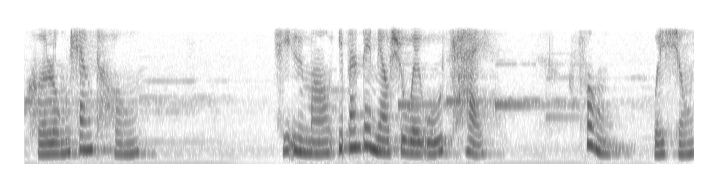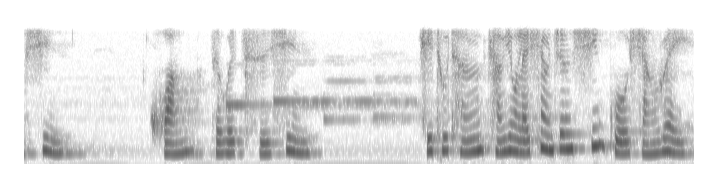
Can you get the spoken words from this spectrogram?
和龙相同。其羽毛一般被描述为五彩，凤为雄性。黄则为雌性，其图腾常用来象征兴国祥瑞。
